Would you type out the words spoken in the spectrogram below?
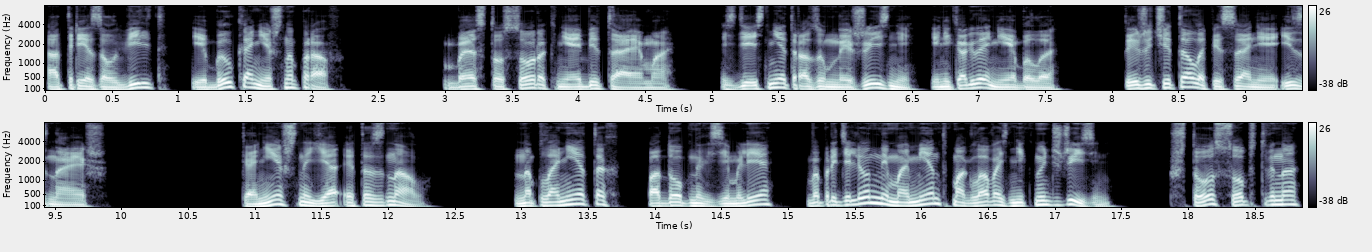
отрезал Вильд и был, конечно, прав. Б-140 необитаемо. Здесь нет разумной жизни и никогда не было. Ты же читал описание и знаешь. Конечно, я это знал. На планетах, подобных Земле, в определенный момент могла возникнуть жизнь, что, собственно,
